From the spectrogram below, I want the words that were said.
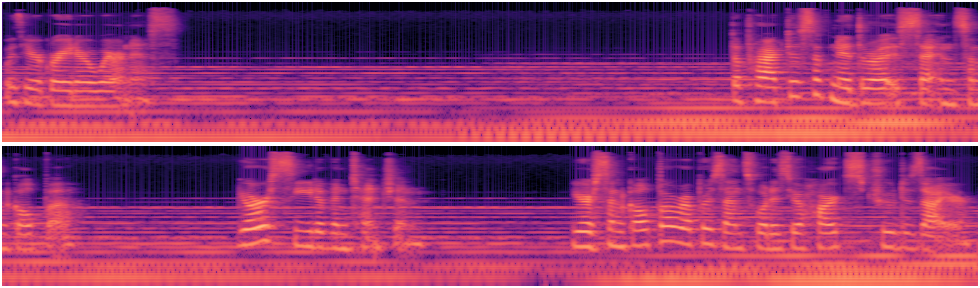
with your greater awareness. The practice of Nidra is set in Sankalpa, your seed of intention. Your sankalpa represents what is your heart's true desire.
